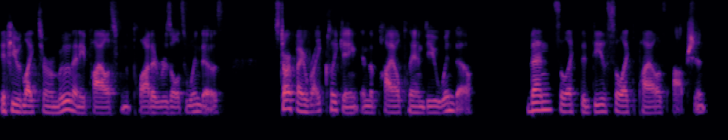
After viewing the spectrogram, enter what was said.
If you would like to remove any piles from the plotted results windows, start by right-clicking in the Pile Plan View window. Then select the Deselect Piles option.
